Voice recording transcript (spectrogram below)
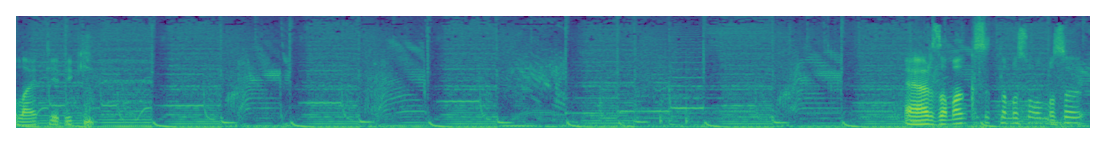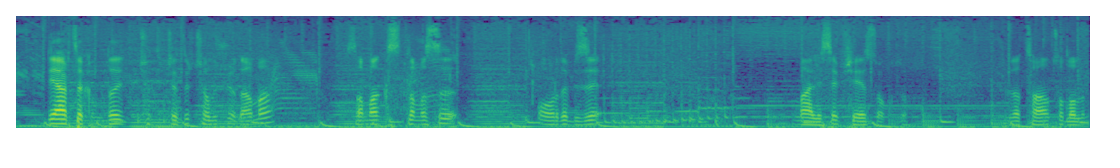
Blind yedik. Eğer zaman kısıtlaması olmasa diğer takımda çatır çatır çalışıyordu ama zaman kısıtlaması orada bizi maalesef şeye soktu. Şurada taunt olalım.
